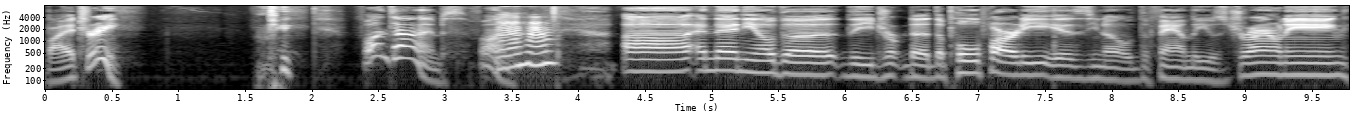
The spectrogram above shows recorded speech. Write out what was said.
by a tree. fun times, fun. Mhm. Uh, and then you know the, the the the pool party is you know the family is drowning.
